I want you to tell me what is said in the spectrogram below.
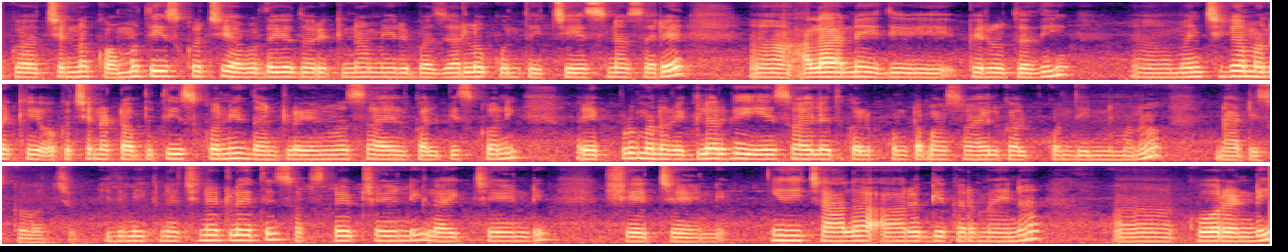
ఒక చిన్న కొమ్మ తీసుకొచ్చి ఎవరి దగ్గర దొరికినా మీరు బజార్లో కొంత ఇచ్చేసినా సరే అలానే ఇది పెరుగుతుంది. మంచిగా మనకి ఒక చిన్న టబ్ తీసుకొని దాంట్లో యూనివర్స్ ఆయిల్ కలిపించుకొని ఎప్పుడు మనం రెగ్యులర్గా ఏ సాయిల్ అయితే కలుపుకుంటామో ఆ సాయిల్ కలుపుకొని దీన్ని మనం నాటేసుకోవచ్చు ఇది మీకు నచ్చినట్లయితే సబ్స్క్రైబ్ చేయండి లైక్ చేయండి షేర్ చేయండి. ఇది చాలా ఆరోగ్యకరమైన కూరండి. కూర అండి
